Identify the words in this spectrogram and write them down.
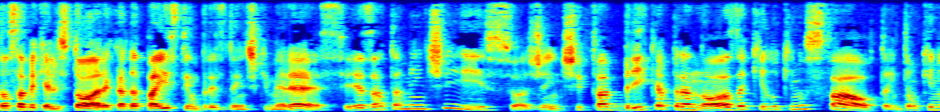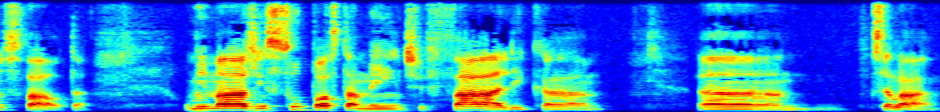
Então, sabe aquela história? Cada país tem um presidente que merece? É exatamente isso. A gente fabrica para nós aquilo que nos falta. Então, o que nos falta? Uma imagem supostamente fálica, ah, sei lá,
